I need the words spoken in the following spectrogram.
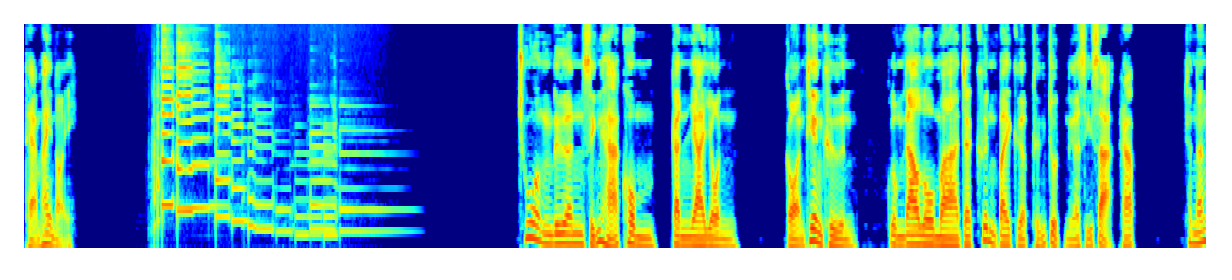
แถมให้หน่อย ช่วงเดือนสิงหาคม กันยายน ก่อนเที่ยงคืน กลุ่มดาวโลมาจะขึ้นไปเกือบถึงจุดเหนือศีรษะครับ ฉะนั้น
